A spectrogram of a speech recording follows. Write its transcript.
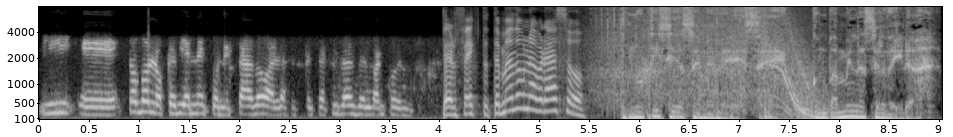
y eh, todo lo que viene conectado a las expectativas del Banco de México. Perfecto. Te mando un abrazo. Noticias MBS con Pamela Cerdeira.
